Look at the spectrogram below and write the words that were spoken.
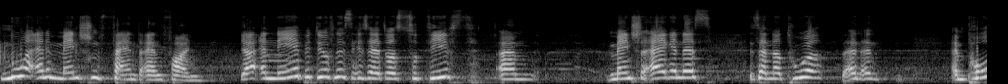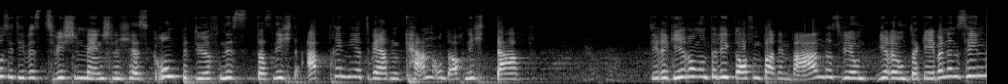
nur einem Menschenfeind einfallen. Ja, ein Nähebedürfnis ist etwas zutiefst ähm, menscheneigenes, ist ein Natur, ein, ein, ein positives zwischenmenschliches Grundbedürfnis, das nicht abtrainiert werden kann und auch nicht darf. Die Regierung unterliegt offenbar dem Wahn, dass wir ihre Untergebenen sind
